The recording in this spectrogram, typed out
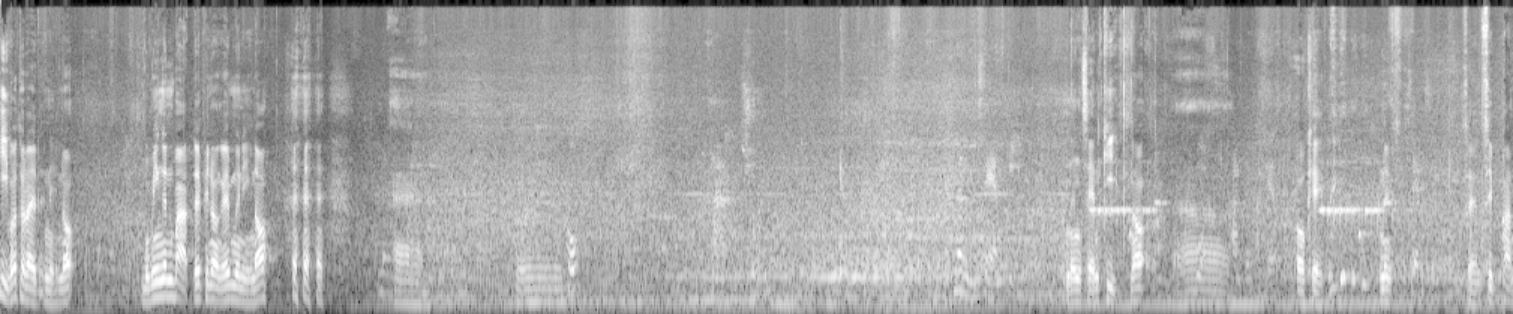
กี่บ่เท่าไหร่เดี๋ยวนี้เนาะบ่มีเงินบาทเด้อพี่น้องเอ้ยมื้อนี้เนาะอ่าอืมพกหาชุน หนึ่งแสนกี่หนึ่งแสนกี่เนาะอ่าบวกสิบพันเป็นพันแก๊สโอเคหนึ่งแสนสี่แสนสิบพัน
